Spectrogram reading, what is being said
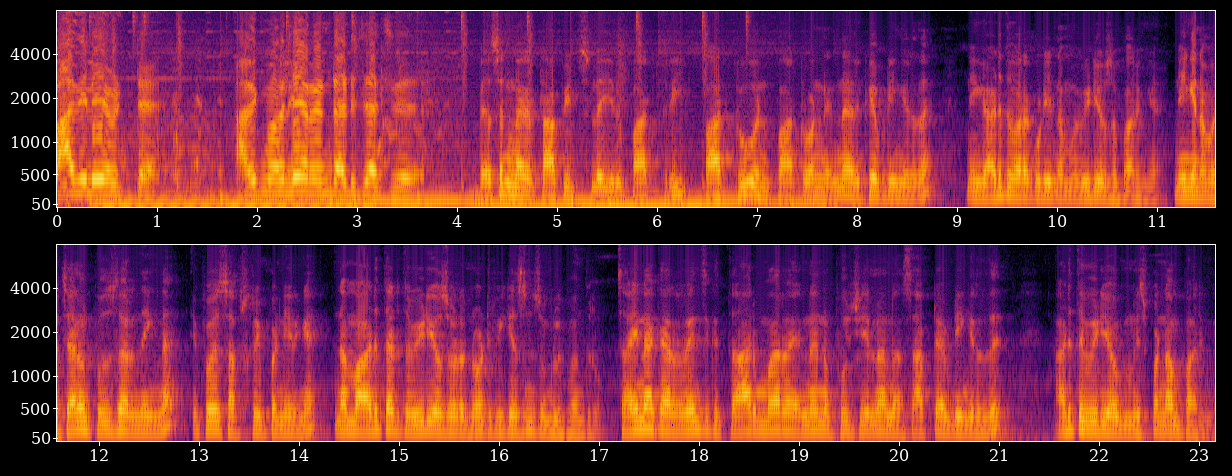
பாதியிலேயே விட்டேன். அதுக்கு முதல்லயே ரெண்டு அடிச்சாச்சு. பெசன் நகர் டாபிக்ஸில் இது part three part two and part one என்ன இருக்குது அப்படிங்கிறத நீங்கள் அடுத்து வரக்கூடிய நம்ம வீடியோஸை பாருங்கள் நீங்கள் நம்ம சேனல் புதுசாக இருந்தீங்கன்னா இப்போவே சப்ஸ்கிரைப் பண்ணிடுங்க நம்ம அடுத்தடுத்த வீடியோஸோட நோட்டிஃபிகேஷன்ஸ் உங்களுக்கு வந்துடும் சைனாக்கார ரேஞ்சுக்கு தாறுமாற என்னென்ன பூச்சியெல்லாம் நான் சாப்பிட்டேன் அப்படிங்கிறது அடுத்த வீடியோ மிஸ் பண்ணாமல் பாருங்கள்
